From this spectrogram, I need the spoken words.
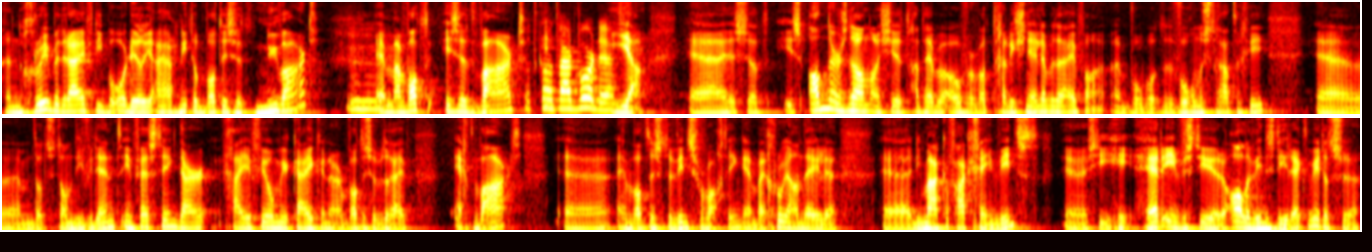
een groeibedrijf die beoordeel je eigenlijk niet op wat is het nu waard, mm en maar wat is het waard. Wat kan het waard worden? Ja. Uh, dus dat is anders dan als je het gaat hebben over wat traditionele bedrijven, uh, bijvoorbeeld de volgende strategie. Dat is dan dividend investing. Daar ga je veel meer kijken naar wat is het bedrijf echt waard en wat is de winstverwachting. En bij groeiaandelen die maken vaak geen winst. Uh, dus die herinvesteren alle winst direct weer. Dat ze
